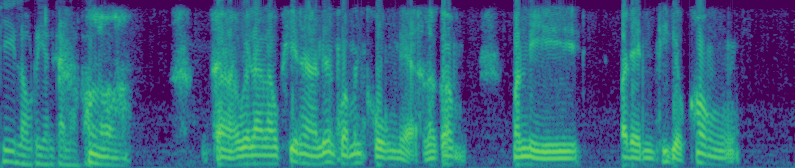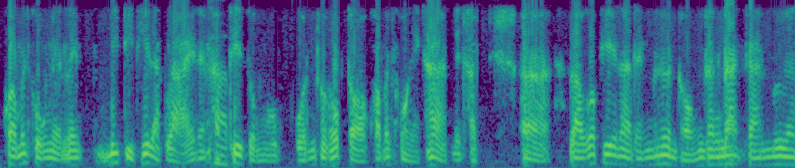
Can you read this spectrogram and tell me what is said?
ที่เราเรียนกันนะครับอ๋อเอ่อเวลาเราพิจารณาเรื่องความมั่นคงเนี่ย แล้วก็มันมีประเด็นที่เกี่ยวข้อง ความมั่นคงเนี่ยในมิติที่หลากหลายนะครับครับ ที่ส่งผลกระทบต่อความมั่นคงแห่งชาตินะครับอ่าเราก็พิจารณาทางเรื่องของทางด้านการเมือง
